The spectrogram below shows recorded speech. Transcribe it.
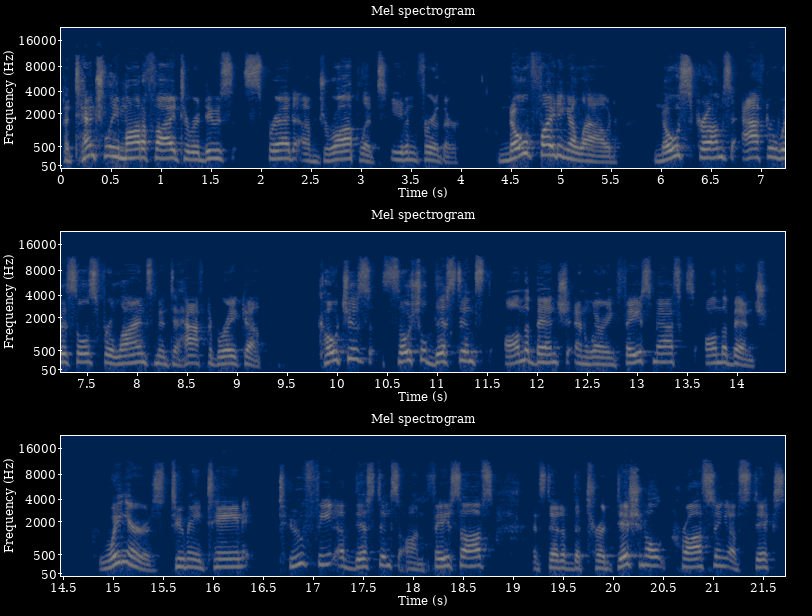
potentially modified to reduce spread of droplets even further. No fighting allowed. No scrums after whistles for linesmen to have to break up. Coaches social distanced on the bench and wearing face masks on the bench. Wingers to maintain two feet of distance on faceoffs instead of the traditional crossing of sticks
